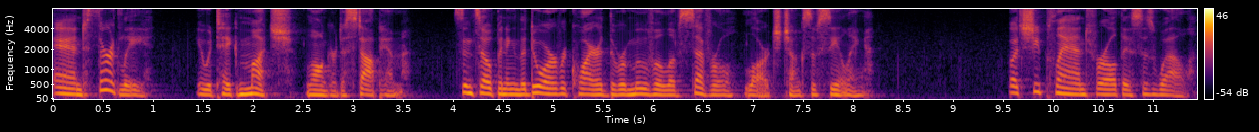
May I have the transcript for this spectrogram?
And thirdly, it would take much longer to stop him, since opening the door required the removal of several large chunks of ceiling. But she planned for all this as well.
